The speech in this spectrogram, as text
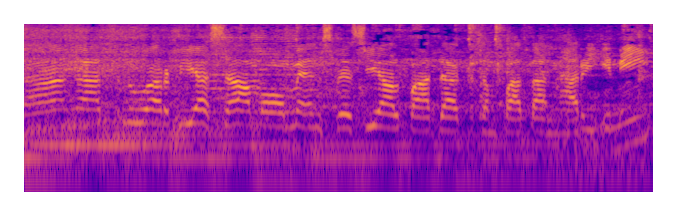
sangat luar biasa momen spesial pada kesempatan hari ini.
